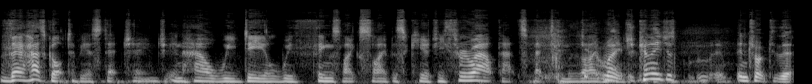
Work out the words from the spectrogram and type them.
there has got to be a step change in how we deal with things like cybersecurity throughout that spectrum that I right. Mentioned. Can I just interrupt you there?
